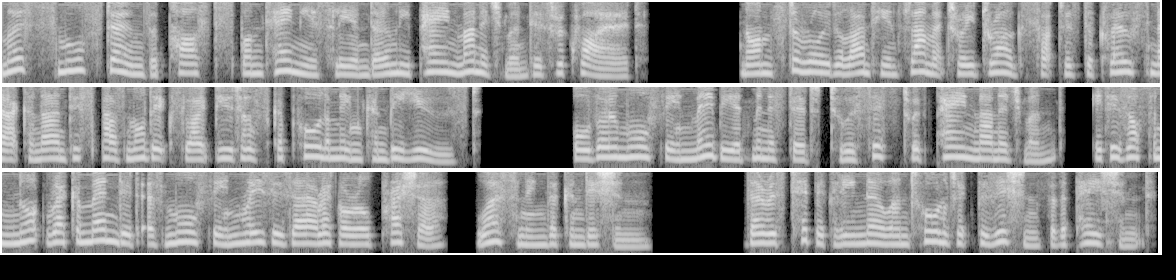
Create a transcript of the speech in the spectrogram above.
most small stones are passed spontaneously and only pain management is required. Non-steroidal anti-inflammatory drugs such as diclofenac and antispasmodics like butylscopolamine can be used. Although morphine may be administered to assist with pain management, it is often not recommended as morphine raises arterial pressure, worsening the condition. There is typically no antalgic position for the patient.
